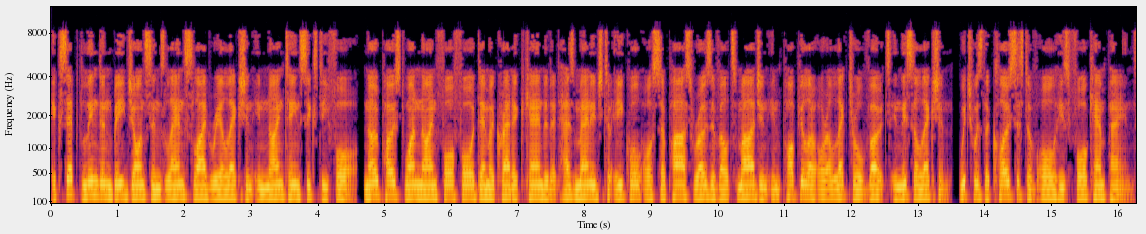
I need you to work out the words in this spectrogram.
Except Lyndon B. Johnson's landslide re-election in 1964, no post-1944 Democratic candidate has managed to equal or surpass Roosevelt's margin in popular or electoral votes in this election, which was the closest of all his four campaigns.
